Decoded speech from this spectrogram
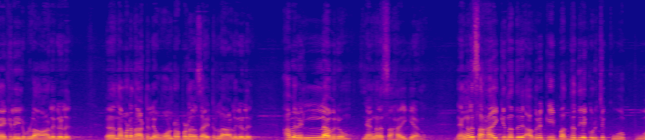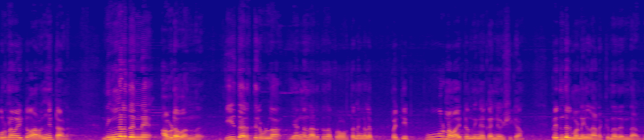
മേഖലയിലുള്ള ആളുകൾ നമ്മുടെ നാട്ടിലെ ഓണ്ടർപ്രണേഴ്സ് ആയിട്ടുള്ള ആളുകൾ അവരെല്ലാവരും ഞങ്ങളെ സഹായിക്കുകയാണ്. ഞങ്ങളെ സഹായിക്കുന്നത് അവരൊക്കെ ഈ പദ്ധതിയെക്കുറിച്ച് പൂർണമായിട്ടും അറിഞ്ഞിട്ടാണ്. നിങ്ങൾ തന്നെ അവിടെ വന്ന് ഈ തരത്തിലുള്ള ഞങ്ങൾ നടത്തുന്ന പ്രവർത്തനങ്ങളെ പറ്റി പൂർണമായിട്ടും നിങ്ങൾക്ക് അന്വേഷിക്കാം. പെരിന്തൽമണ്ണയിൽ നടക്കുന്നത് എന്താണ്?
